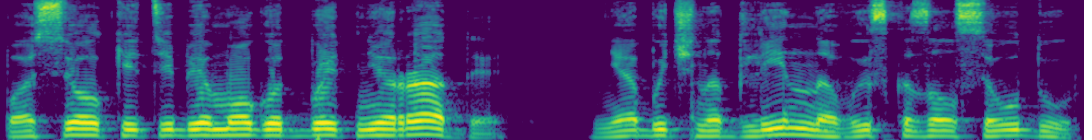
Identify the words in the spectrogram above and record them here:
поселки тебе могут быть не рады. Необычно длинно высказался Удур.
